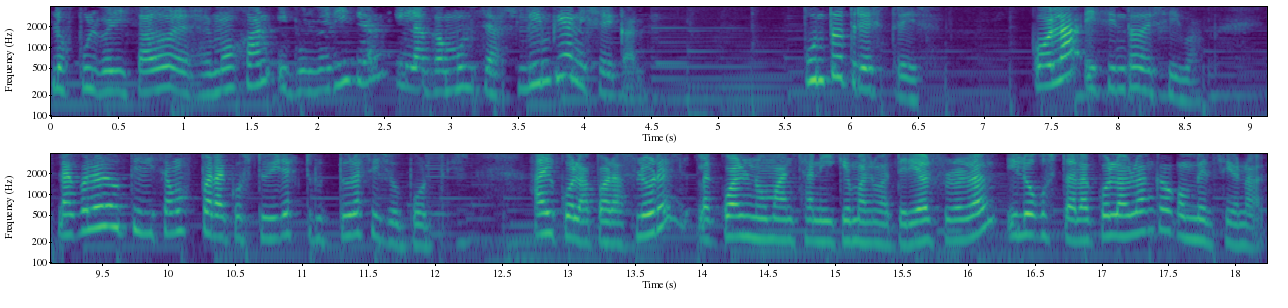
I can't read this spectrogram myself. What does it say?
los pulverizadores remojan y pulverizan y las gamuzas limpian y secan. Punto 3.3. Cola y cinta adhesiva. La cola la utilizamos para construir estructuras y soportes. Hay cola para flores, la cual no mancha ni quema el material floral, y luego está la cola blanca convencional.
